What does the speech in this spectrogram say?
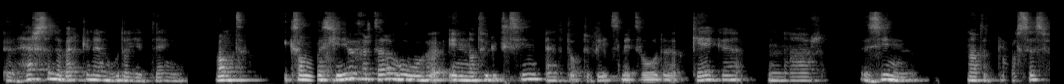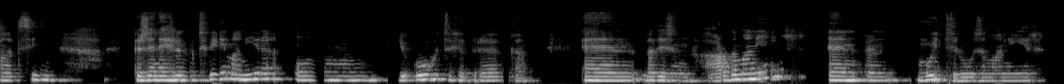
uh, hersenen werken en hoe dat je denkt. Want ik zal misschien even vertellen hoe we in natuurlijk zien en de Dr. Bates methode kijken naar zien, naar het proces van het zien. Er zijn eigenlijk twee manieren om je ogen te gebruiken. En dat is een harde manier en een moeiteloze manier.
